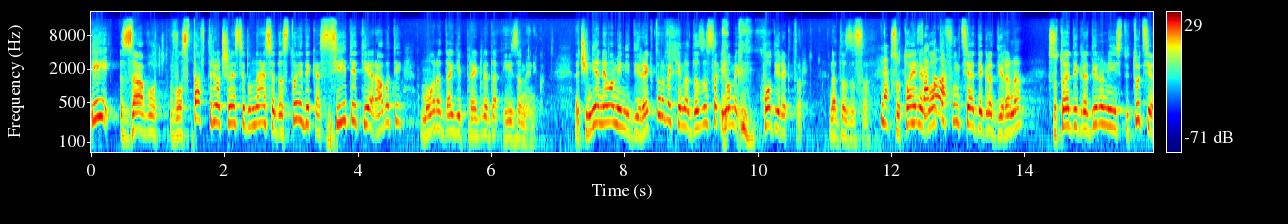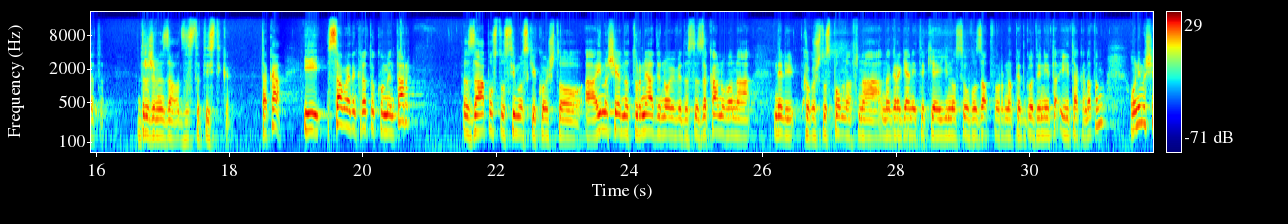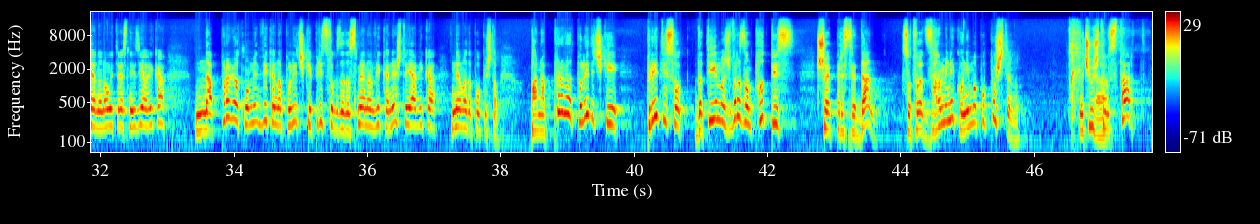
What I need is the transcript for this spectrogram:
И за во, во став 3 од член 17 да стои дека сите тие работи мора да ги прегледа и заменикот. Значи ние немаме ни директор веќе на ДЗС, имаме кодиректор на ДЗС. Да. Со тоа Сакала- неговата функција е деградирана, со тоа е деградирана и институцијата Државен завод за статистика. Така, и само еден краток коментар за Апостол Симовски кој што а, имаше една турнеа деновиве да се заканува на нели како што спомнав на на граѓаните ќе ги носил во затвор на 5 години и и така натаму. Он имаше една многу интересна изјава, вика на првиот момент вика на политички притисок за да сменам вика нешто, ја вика нема да попуштам. Па на првиот политички притисок да ти имаш врзан подпис што е преседан со твојот заменик, он има попуштено. Значи уште у старт.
